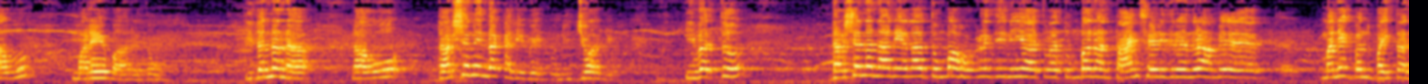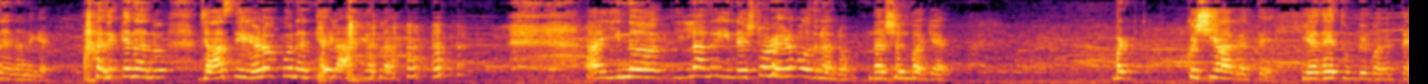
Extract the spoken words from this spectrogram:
ನಾವು ಮರೆಯಬಾರದು. ಇದನ್ನು ನಾವು ದರ್ಶನದಿಂದ ಕಲಿಬೇಕು ನಿಜವಾಗಿ. ಇವತ್ತು ದರ್ಶನ ನಾನು ಏನಾದ್ರು ತುಂಬ ಹೊಗಳಿದ್ದೀನಿ ಅಥವಾ ತುಂಬ ನಾನು ಥ್ಯಾಂಕ್ಸ್ ಹೇಳಿದ್ದೀನಿ ಅಂದರೆ ಆಮೇಲೆ ಮನೆಗೆ ಬಂದು ಬೈತಾನೆ ನನಗೆ. ಅದಕ್ಕೆ ನಾನು ಜಾಸ್ತಿ ಹೇಳೋಕ್ಕೂ ನನ್ನ ಕೈಲಿ ಆಗಲ್ಲ. ಇನ್ನು ಇಲ್ಲಾಂದರೆ ಇನ್ನೆಷ್ಟೋ ಹೇಳ್ಬೋದು ನಾನು ದರ್ಶನ್ ಬಗ್ಗೆ. ಬಟ್ ಖುಷಿ ಆಗತ್ತೆ, ಎದೆ ತುಂಬಿ ಬರುತ್ತೆ.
